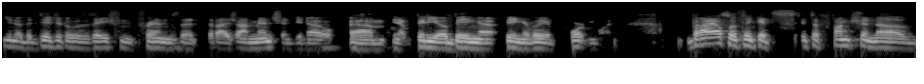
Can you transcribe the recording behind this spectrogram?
you know the digitalization trends that that Aizhan mentioned. You know, um, you know, video being a being a really important one, but I also think it's it's a function of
